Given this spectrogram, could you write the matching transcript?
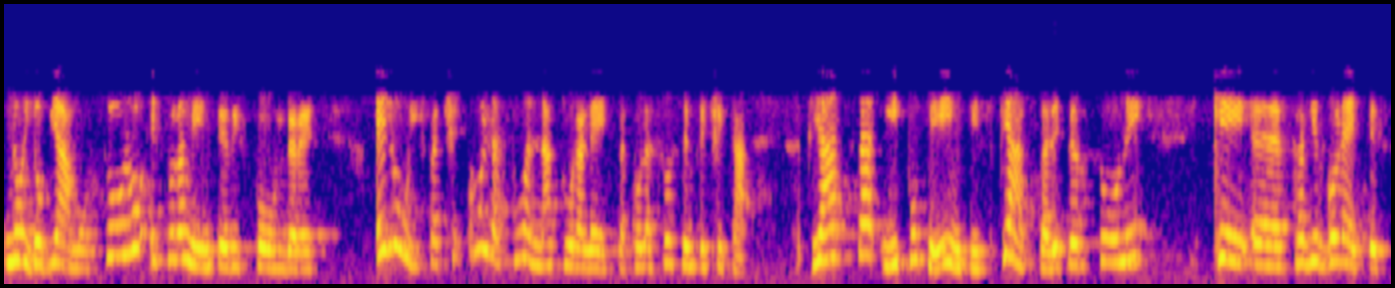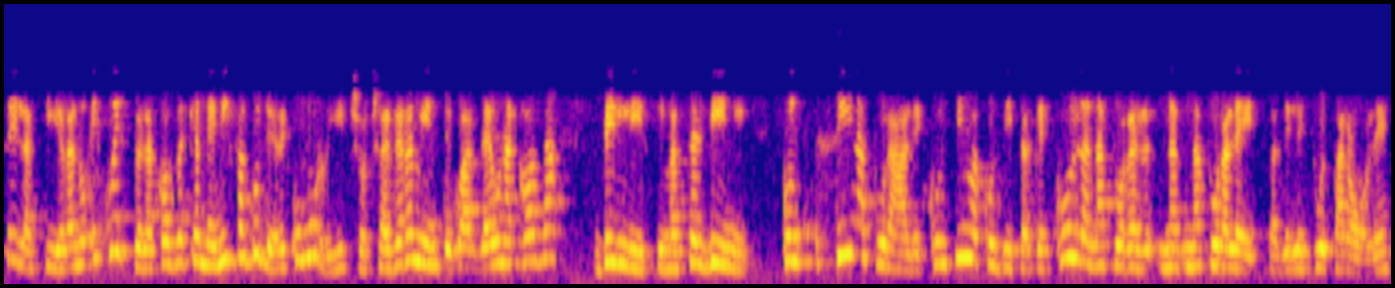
noi dobbiamo solo e solamente rispondere. E lui face- con la sua naturalezza, con la sua semplicità, spiazza i potenti, spiazza le persone che, eh, fra virgolette, se la tirano e questa è la cosa che a me mi fa godere come un riccio, cioè veramente, guarda, è una cosa bellissima. Salvini, con, sii naturale, continua così perché con la natura- na- naturalezza delle tue parole,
